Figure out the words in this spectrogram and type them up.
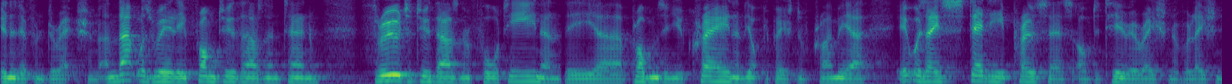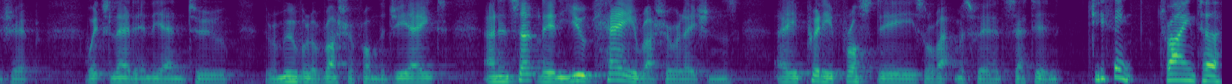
in a different direction. And that was really from 2010 through to 2014 and the uh, problems in Ukraine and the occupation of Crimea. It was a steady process of deterioration of relationship, which led in the end to the removal of Russia from the G8. And in, certainly in UK Russia relations, a pretty frosty sort of atmosphere had set in. Do you think trying to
